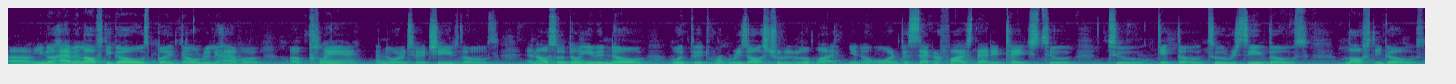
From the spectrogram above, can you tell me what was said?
um, you know, having lofty goals, but don't really have a, a plan in order to achieve those. And also don't even know what the results truly look like, you know, or the sacrifice that it takes to to get those to receive those lofty goals.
